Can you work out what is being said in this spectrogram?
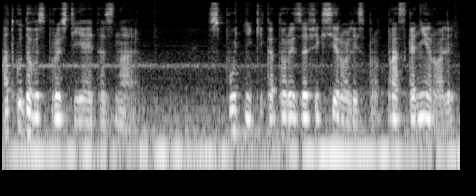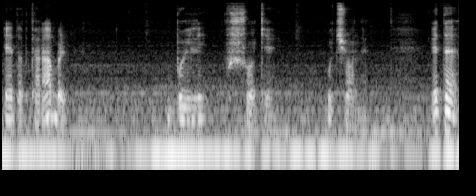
Откуда вы спросите, я это знаю? Спутники, которые зафиксировали, просканировали этот корабль, были в шоке ученые. Это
